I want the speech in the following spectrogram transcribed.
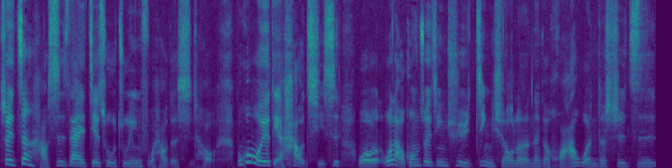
所以正好是在接触注音符号的时候。不过我有点好奇，是我我老公最近去进修了那个华文的师资，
